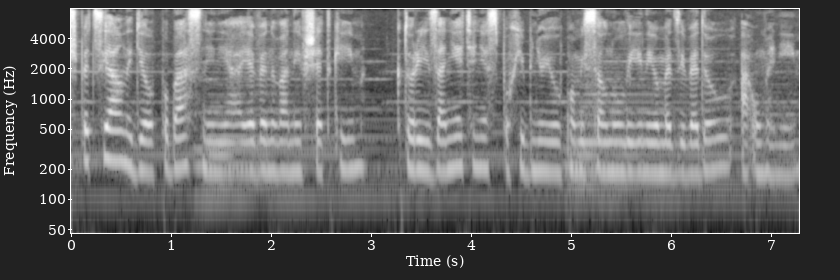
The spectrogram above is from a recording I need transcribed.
špeciálny diel pobásnenia je venovaný všetkým, ktorí zanietene spochybňujú pomyselnú líniu medzi vedou a umením.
